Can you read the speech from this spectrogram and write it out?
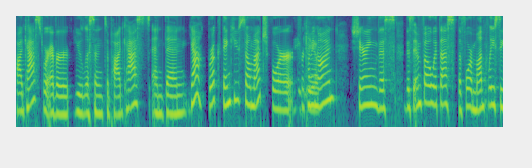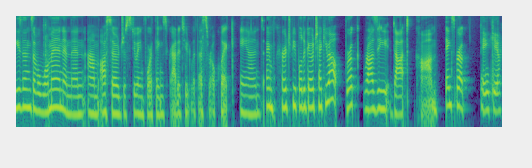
podcast wherever you listen to podcasts. And then, yeah, Brooke, thank you so much for Thank for coming you. on, sharing this this info with us, the four monthly seasons of a woman, and then um, also just doing four things gratitude with us real quick. And I encourage people to go check you out, brookerozzi.com. Thanks, Brooke. Thank you.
